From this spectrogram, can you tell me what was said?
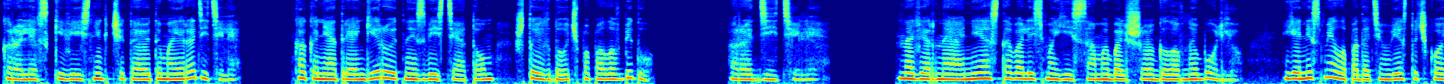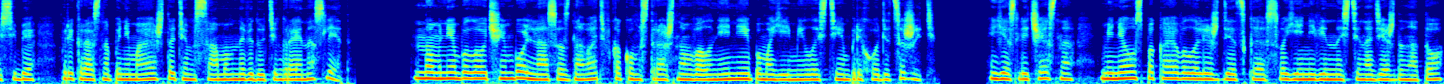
Королевский вестник читают и мои родители. Как они отреагируют на известие о том, что их дочь попала в беду? Родители. Наверное, они оставались моей самой большой головной болью. Я не смела подать им весточку о себе, прекрасно понимая, что тем самым наведу Тиграя на след. Но мне было очень больно осознавать, в каком страшном волнении по моей милости им приходится жить. Если честно, меня успокаивала лишь детская в своей невинности надежда на то,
